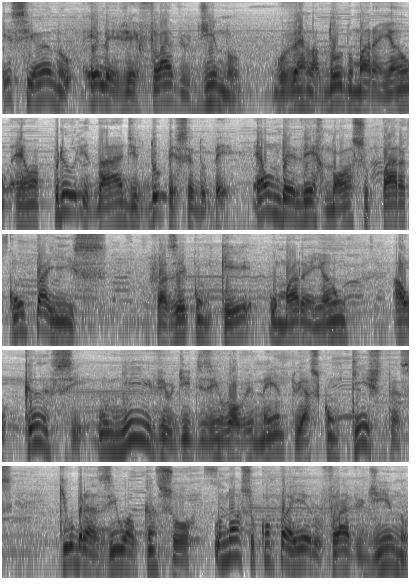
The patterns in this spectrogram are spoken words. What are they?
Esse ano, eleger Flávio Dino governador do Maranhão é uma prioridade do PCdoB. É um dever nosso para com o país fazer com que o Maranhão alcance o nível de desenvolvimento e as conquistas que o Brasil alcançou. O nosso companheiro Flávio Dino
